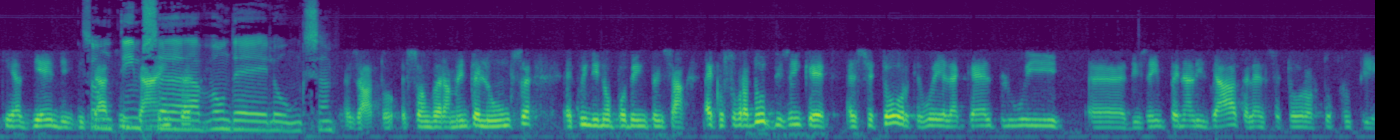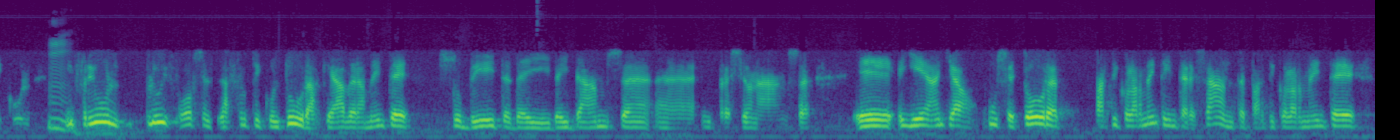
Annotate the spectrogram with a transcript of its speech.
che aziende di sono teams a vonde lungs. Esatto e sono veramente lungs e quindi non potete pensare ecco soprattutto disegno che è il settore che vuoi è il più eh, disegno penalizzato è il settore ortofrutticolo mm. in Friuli più forse la frutticoltura che ha veramente subito dei, dei dams eh, impressionanti e, è anche un settore particolarmente interessante, particolarmente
